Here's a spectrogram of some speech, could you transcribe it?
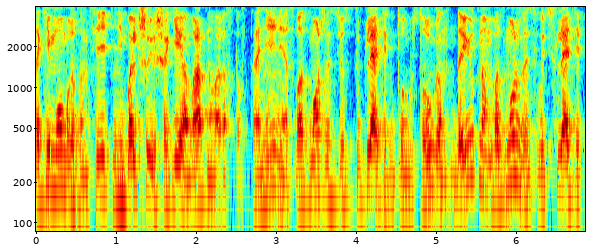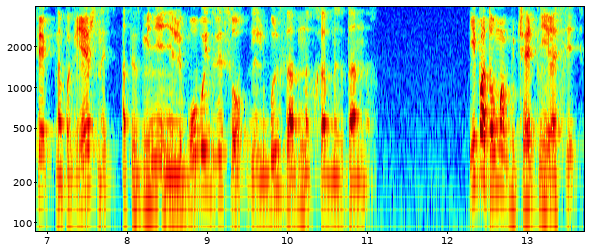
Таким образом, все эти небольшие шаги обратного распространения с возможностью сцеплять их друг с другом дают нам возможность вычислять эффект на погрешность от изменения любого из весов для любых заданных входных данных. И потом обучать нейросеть.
